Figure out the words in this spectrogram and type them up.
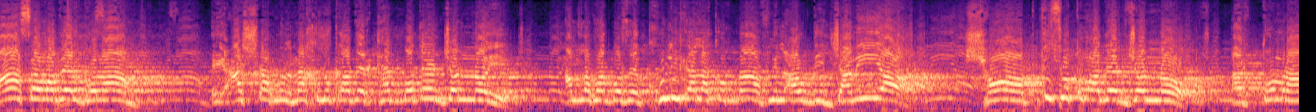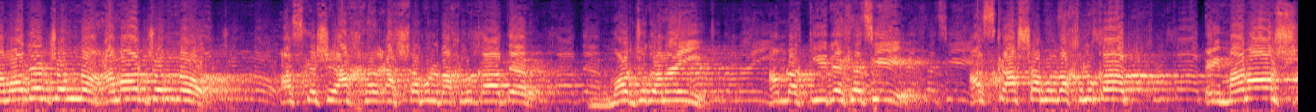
মাছ আমাদের গোলাম। এই আশরাফুল মাখলুকাতের খেদমতের জন্যই মানুষ,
